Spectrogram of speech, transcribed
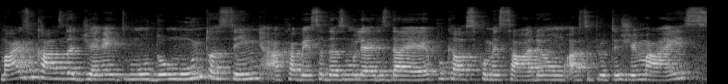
Mas o caso da Janet mudou muito assim a cabeça das mulheres da época, elas começaram a se proteger mais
